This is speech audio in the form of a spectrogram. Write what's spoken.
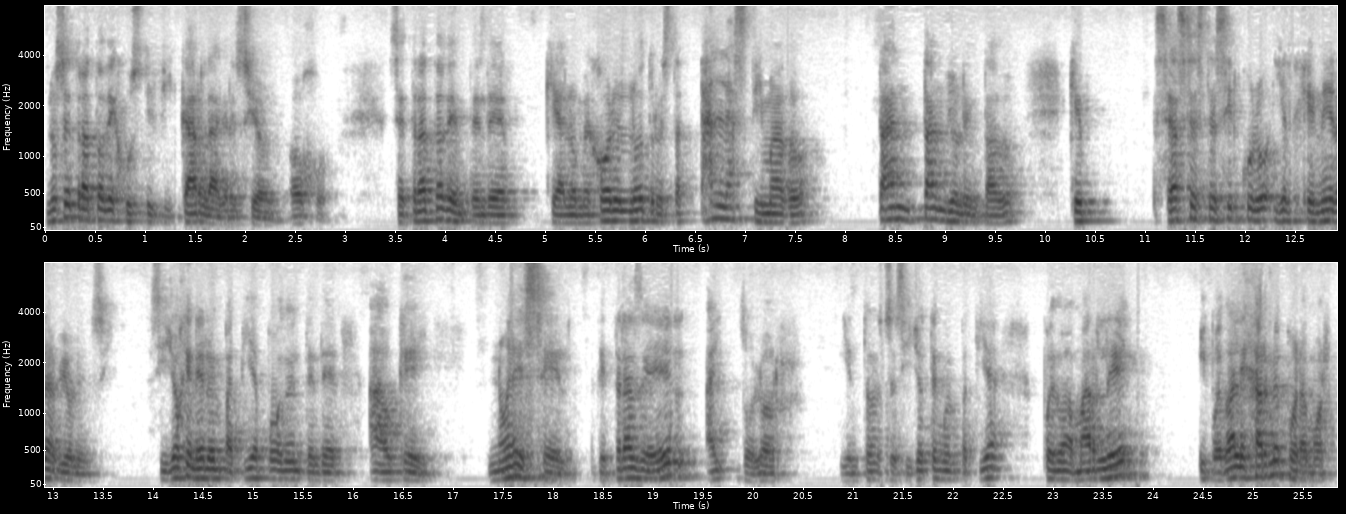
No se trata de justificar la agresión, ojo. Se trata de entender que a lo mejor el otro está tan lastimado, tan, tan violentado, que se hace este círculo y él genera violencia. Si yo genero empatía, puedo entender, ah, ok, no es él, detrás de él hay dolor. Y entonces, si yo tengo empatía, puedo amarle y puedo alejarme por amor.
